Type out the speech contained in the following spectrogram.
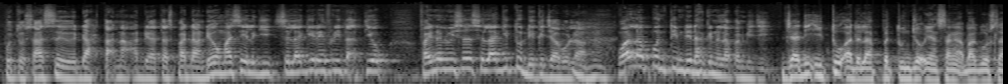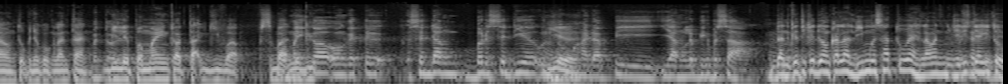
Putus asa dah tak nak ada atas padang. Dia masih lagi selagi referee tak tiup final whistle selagi tu dia kejar bola. Hmm. Walaupun tim dia dah kena 8 biji. Jadi itu adalah petunjuk yang sangat bagus lah untuk penyokong Kelantan. Betul. Bila pemain kau tak give up. Sebab Pemain negeri, kau orang kata sedang bersedia untuk Ya. menghadapi yang lebih besar. dan ketika dia orang kalah 5-1 eh lawan 5-1 JDT hari tu.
